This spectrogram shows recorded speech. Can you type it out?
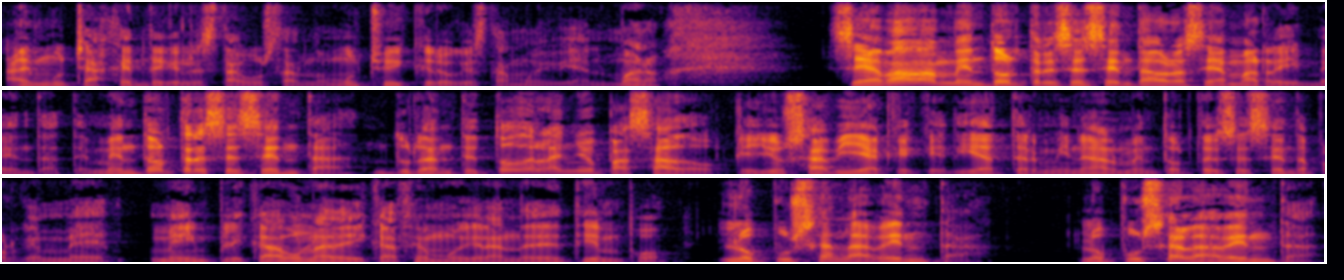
Hay mucha gente que le está gustando mucho y creo que está muy bien. Bueno, se llamaba Mentor 360, ahora se llama Reinvéntate. Mentor 360, durante todo el año pasado, que yo sabía que quería terminar Mentor 360 porque me, me, implicaba una dedicación muy grande de tiempo, lo puse a la venta. Lo puse a la venta.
